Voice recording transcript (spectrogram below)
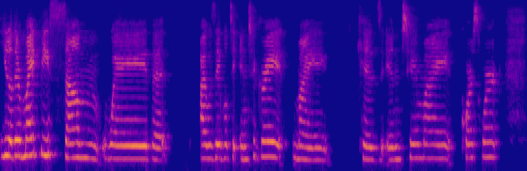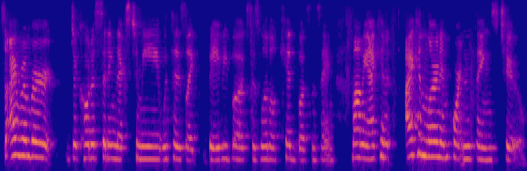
you know, there might be some way that I was able to integrate my kids into my coursework. So I remember Dakota sitting next to me with his like baby books, his little kid books and saying, "Mommy, I can I can learn important things too."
